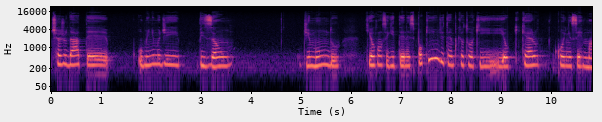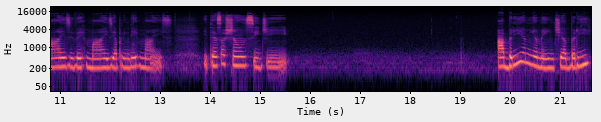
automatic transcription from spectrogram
te ajudar a ter o mínimo de visão de mundo que eu consegui ter nesse pouquinho de tempo que eu tô aqui e eu quero conhecer mais e ver mais e aprender mais. E ter essa chance de abrir a minha mente, abrir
